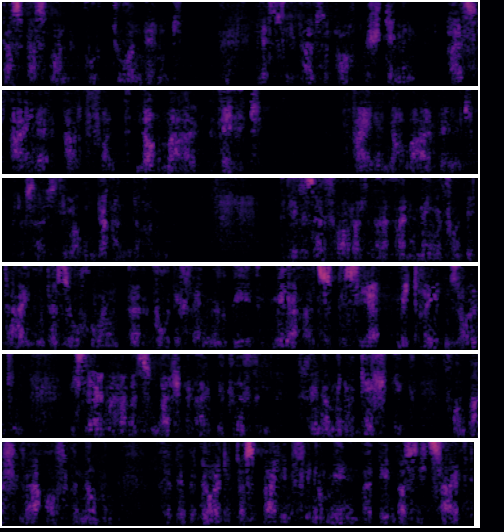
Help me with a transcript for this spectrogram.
Das, was man Kultur nennt, lässt sich also auch bestimmen als eine Art von Normalwelt. Eine Normalwelt, das heißt immer unter anderem. Dieses erfordert eine Menge von Detailuntersuchungen, wo die Phänomenologie mehr als bisher mitreden sollte. Ich selber habe zum Beispiel einen Begriff wie Phänomenotechnik von Bachelard aufgenommen. Der bedeutet, dass bei den Phänomenen, bei dem, was sich zeigt,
